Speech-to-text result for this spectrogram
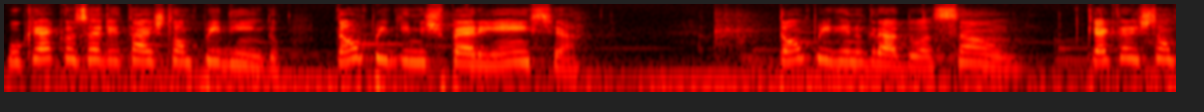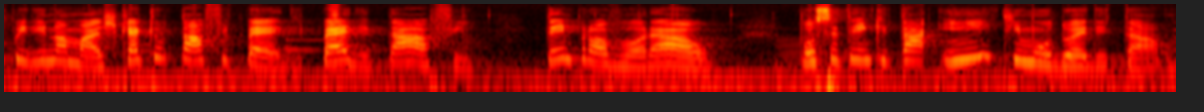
O que é que os editais estão pedindo? Estão pedindo experiência? Estão pedindo graduação? O que é que eles estão pedindo a mais? O que é que o TAF pede? Pede TAF? Tem prova oral? Você tem que estar tá íntimo do edital.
